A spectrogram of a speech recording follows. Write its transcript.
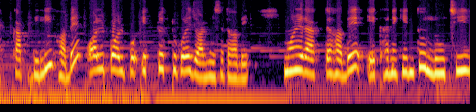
এক কাপ দিলেই হবে। অল্প অল্প একটু একটু করে জল মেশাতে হবে। মনে রাখতে হবে, এখানে কিন্তু লুচির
